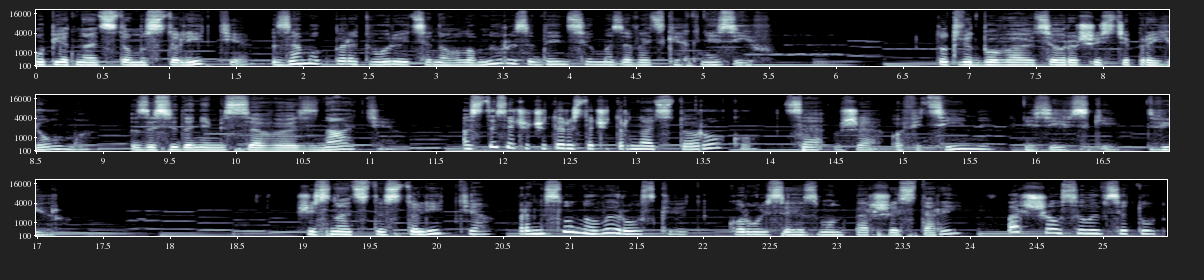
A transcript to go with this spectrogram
У 15 столітті замок перетворюється на головну резиденцію мазовецьких князів. Тут відбуваються урочисті прийоми, засідання місцевої знаті, а з 1414 року це вже офіційний князівський двір. 16 століття принесло новий розквіт. Король Сигизмунд І Старий вперше оселився тут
